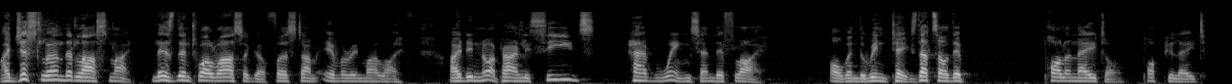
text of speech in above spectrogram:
I just learned that last night, less than 12 hours ago, first time ever in my life. I didn't know. Apparently, seeds have wings and they fly. Or when the wind takes, that's how they pollinate or populate.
